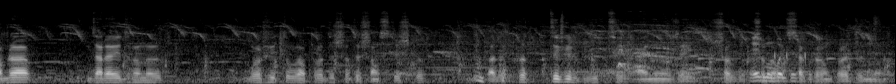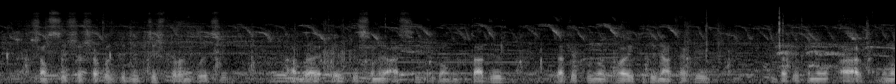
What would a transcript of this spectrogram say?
আমরা যারা এই ধরনের গঠিত অপরাধের সাথে সংশ্লিষ্ট তাদের প্রত্যেকের বিরুদ্ধে আইন অনুযায়ী সর্বোচ্চ ব্যবস্থা গ্রহণ করার জন্য সংশ্লিষ্ট সকলকে নির্দেশ প্রদান করেছি। আমরা এর পেছনে আছি এবং তাদের যাতে কোনো ক্ষয়ক্ষতি না থাকে যাতে কোনো আর কোনো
